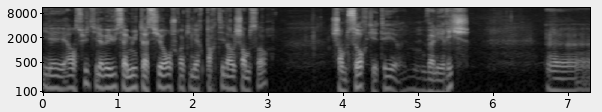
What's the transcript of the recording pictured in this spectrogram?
il est, ensuite il avait eu sa mutation, je crois qu'il est reparti dans le Champsor, Champsor qui était euh, une vallée riche, Euh,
